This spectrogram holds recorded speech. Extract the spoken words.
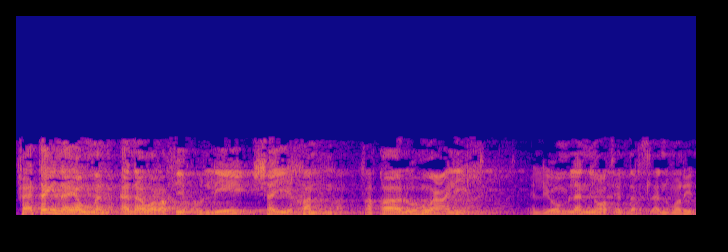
فأتينا يوما أنا ورفيق لي شيخا. فقالوا هو عليل. اليوم لن يعطي الدرس لأنه مريض.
